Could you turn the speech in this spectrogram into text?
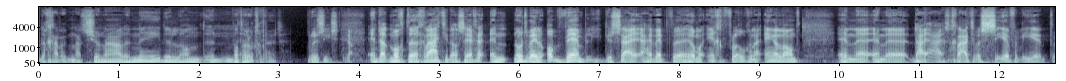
Dan gaat het Nationale Nederlanden. Wat er ook gebeurt. Precies. Ja. En dat mocht uh, Graatje dan zeggen. En notabene op Wembley. Dus hij, hij werd eh, helemaal ingevlogen naar Engeland. En, eh, en nou ja, Graatje was zeer vereerd.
